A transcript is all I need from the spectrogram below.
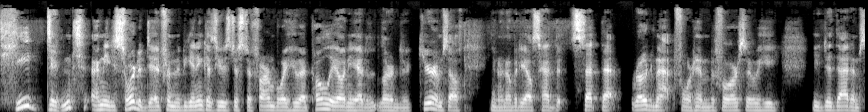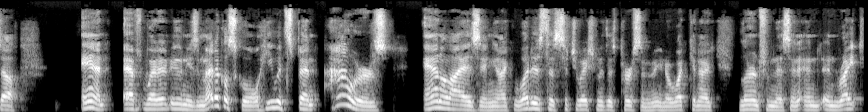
He didn't. I mean he sort of did from the beginning because he was just a farm boy who had polio and he had to learn to cure himself. You know nobody else had set that roadmap for him before so he he did that himself. And when he was in medical school, he would spend hours analyzing like what is the situation with this person? You know what can i learn from this? And and, and write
